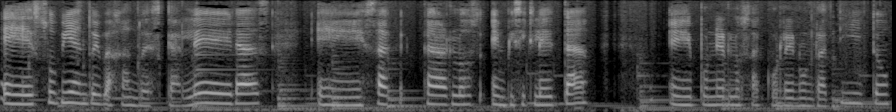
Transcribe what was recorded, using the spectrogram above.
Eh, subiendo y bajando escaleras, eh, sacarlos en bicicleta, ponerlos a correr un ratito,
